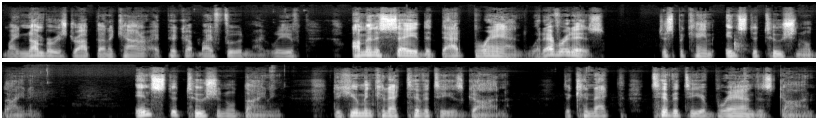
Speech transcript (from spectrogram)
my number is dropped on a counter, I pick up my food and I leave. I'm going to say that that brand, whatever it is, just became institutional dining. Institutional dining. The human connectivity is gone. The connectivity of brand is gone.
